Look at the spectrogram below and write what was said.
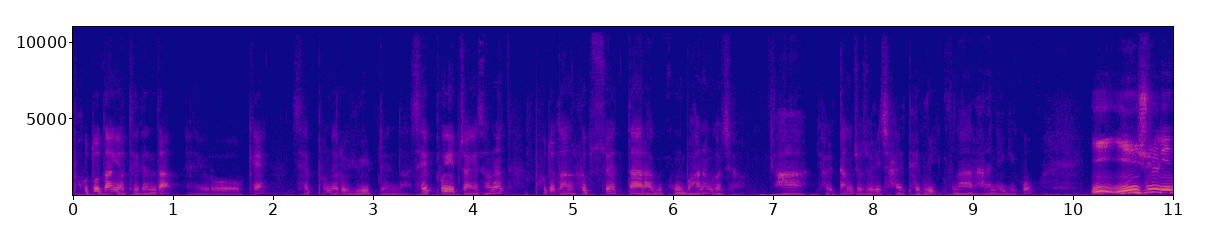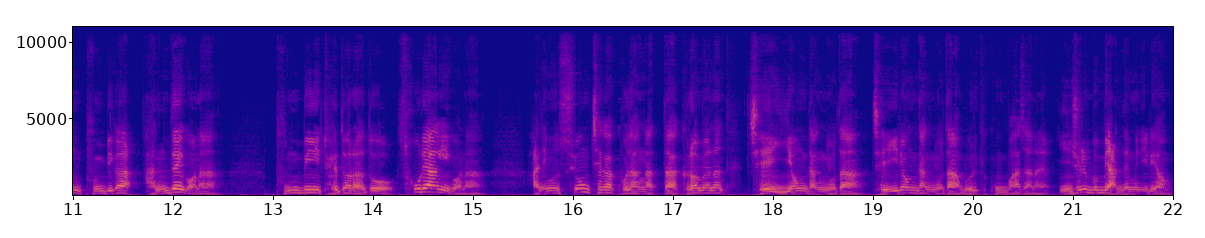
포도당이 어떻게 된다? 이렇게 네, 세포 내로 유입된다. 세포의 입장에서는 포도당을 흡수했다라고 공부하는 거죠. 아, 혈당 조절이 잘 되고 있구나 라는 얘기고 이 인슐린 분비가 안 되거나 분비되더라도 소량이거나 아니면 수용체가 고장났다 그러면은 제2형 당뇨다 제1형 당뇨다 뭐 이렇게 공부하잖아요 인슐린 분비 안 되면 1형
